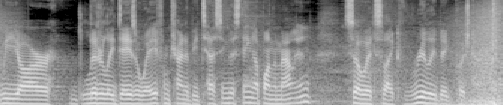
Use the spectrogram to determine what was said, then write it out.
We are literally days away from trying to be testing this thing up on the mountain. So it's like really big push time.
